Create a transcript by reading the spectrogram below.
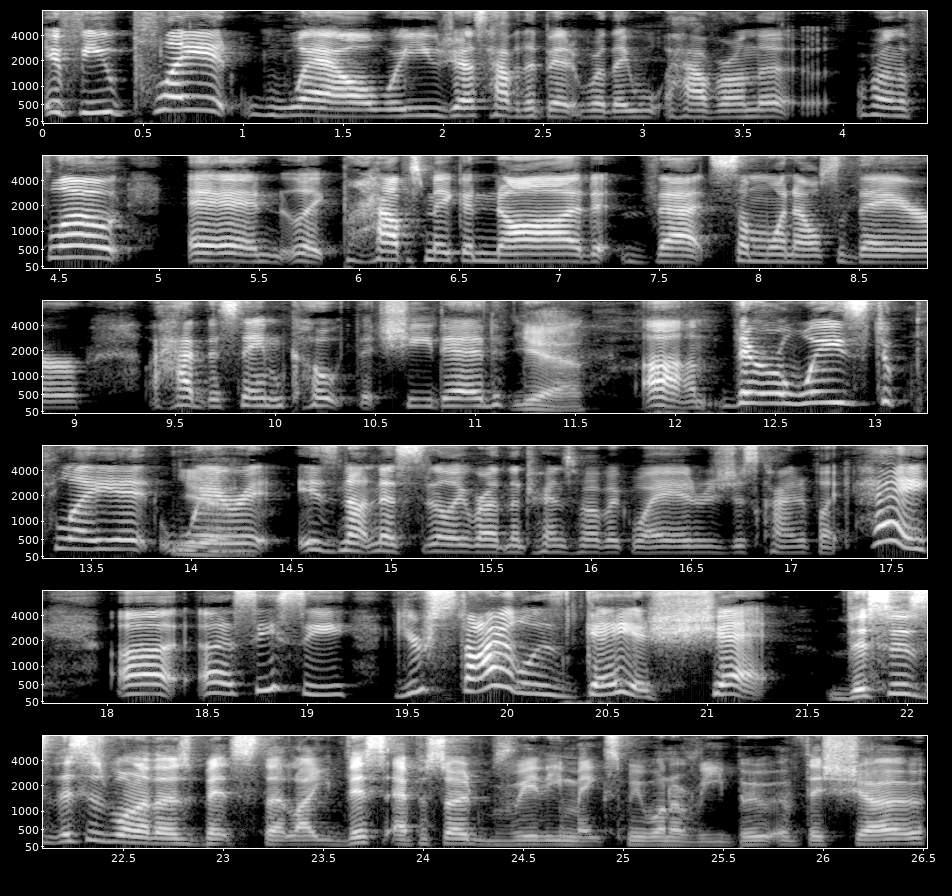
if you play it well, where you just have the bit where they have her on the her on the float, and like perhaps make a nod that someone else there had the same coat that she did. yeah. Um, there are ways to play it where Yeah. it is not necessarily read in the transphobic way, and it's just kind of like, hey, uh, uh, Cece, your style is gay as shit. This is this is one of those bits that like this episode really makes me want a reboot of this show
